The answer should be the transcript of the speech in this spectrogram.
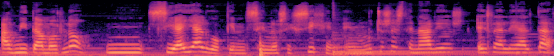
Admitámoslo, mm, si hay algo que se nos exigen en muchos escenarios es la lealtad.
